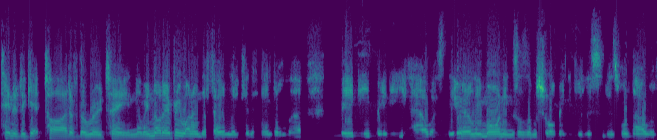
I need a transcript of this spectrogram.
tended to get tired of the routine. I mean, not everyone in the family can handle the many, many hours in the early mornings, as I'm sure many of your listeners will know of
